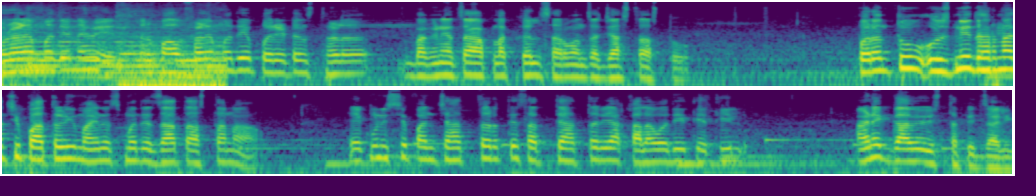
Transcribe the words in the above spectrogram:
उन्हाळ्यामध्ये नव्हे तर पावसाळ्यामध्ये पर्यटन स्थळं बघण्याचा आपला कल सर्वांचा जास्त असतो. परंतु उजनी धरणाची पातळी मायनसमध्ये जात असताना एकोणीसशे पंच्याहत्तर ते सत्याहत्तर या कालावधीत येथील अनेक गावे विस्थापित झाली.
